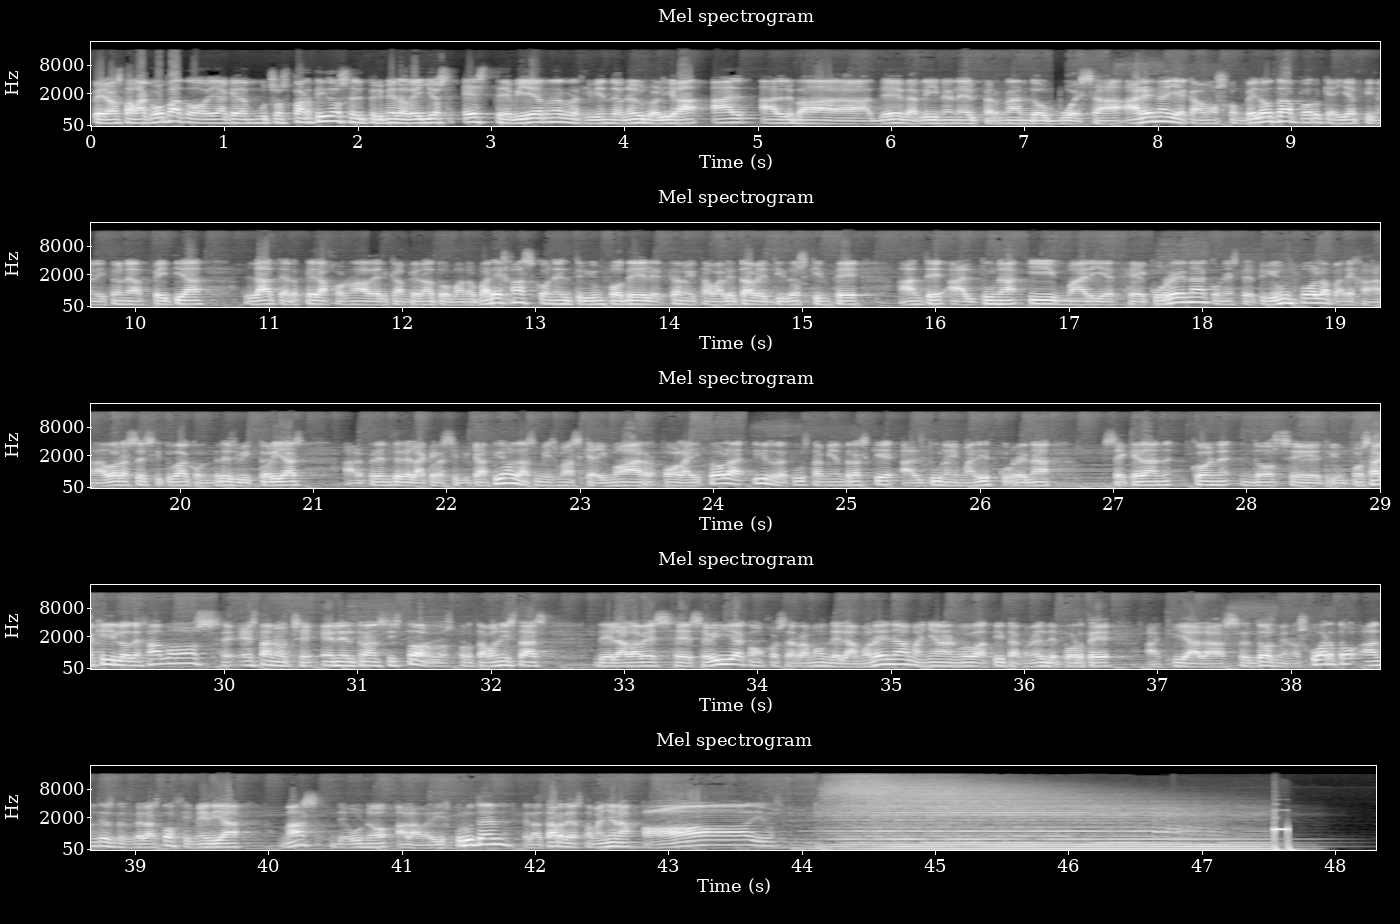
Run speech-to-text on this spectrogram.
Pero hasta la Copa todavía quedan muchos partidos. El primero de ellos este viernes recibiendo en Euroliga al Alba de Berlín en el Fernando Buesa Arena. Y acabamos con pelota porque ayer finalizó en Azpeitia la tercera jornada del campeonato mano parejas con el triunfo de Lezcano y Zabaleta 22-15 ante Altuna y Mariez Currena. Con este triunfo la pareja ganadora se sitúa con tres victorias al frente de la clasificación, las mismas que Aymar Olaizola y Rezusta, mientras que Altuna y Mariez Currena se quedan con dos eh, triunfos. Aquí lo dejamos esta noche en el Transistor, los protagonistas del Alavés eh, Sevilla con José Ramón de la Morena. Mañana nueva cita con el deporte aquí a las 2 menos cuarto. Antes, desde las 12 y media, más de uno a la vez. Disfruten de la tarde. Hasta mañana. Adiós.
